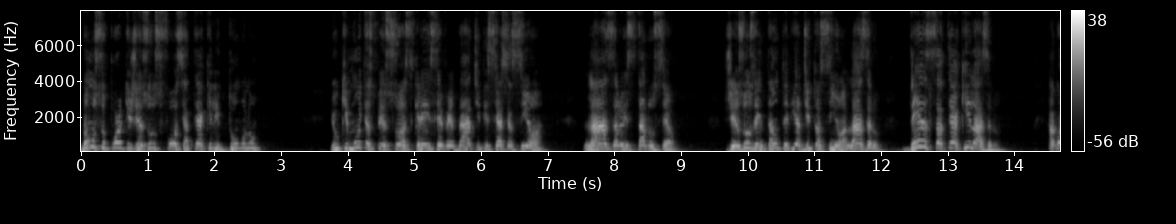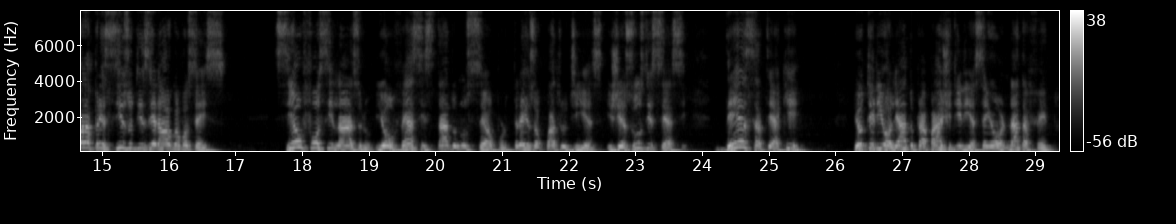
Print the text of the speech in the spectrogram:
Vamos supor que Jesus fosse até aquele túmulo e o que muitas pessoas creem ser verdade dissesse assim: ó, Lázaro está no céu. Jesus então teria dito assim, ó, Lázaro, desça até aqui, Lázaro. Agora preciso dizer algo a vocês. Se eu fosse Lázaro e houvesse estado no céu por três ou quatro dias e Jesus dissesse, desça até aqui, eu teria olhado para baixo e diria, Senhor, nada feito.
